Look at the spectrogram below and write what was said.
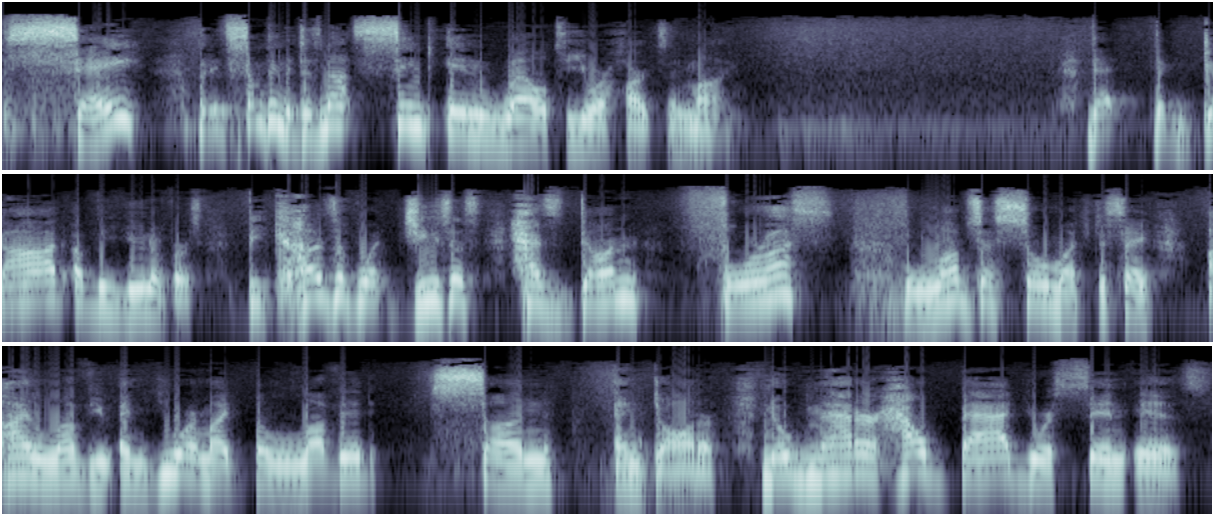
say, but it's something that does not sink in well to your hearts and mind. That the God of the universe, because of what Jesus has done for us, loves us so much to say, I love you, and you are my beloved son and daughter. No matter how bad your sin is.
